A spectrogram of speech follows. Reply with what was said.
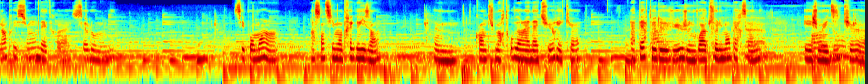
l'impression d'être seule au monde. C'est pour moi un, sentiment très grisant euh, quand je me retrouve dans la nature et que, à perte de vue, je ne vois absolument personne et je me dis que euh,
